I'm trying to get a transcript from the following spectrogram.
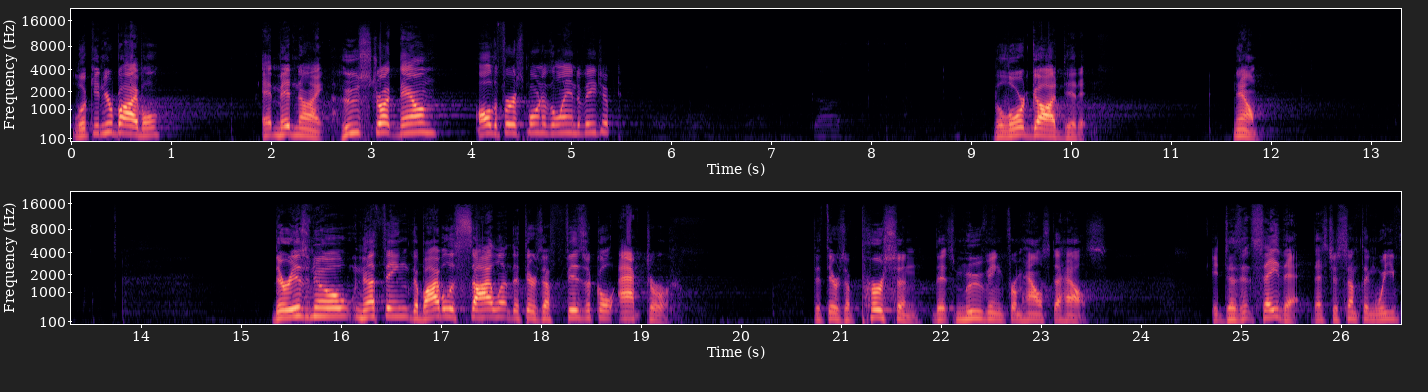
look in your Bible at midnight. Who struck down all the firstborn of the land of Egypt? The Lord God did it. Now, There is no, nothing, the Bible is silent that there's a physical actor, that there's a person that's moving from house to house. It doesn't say that. That's just something we've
